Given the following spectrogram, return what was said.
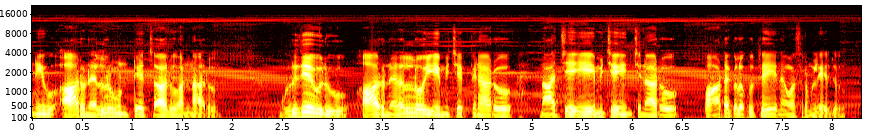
నీవు ఆరు నెలలు ఉంటే చాలు అన్నారు. గురుదేవులు ఆరు నెలల్లో ఏమి చెప్పినారో నాచే ఏమి చేయించినారో పాఠకులకు తెలియనవసరం లేదు.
